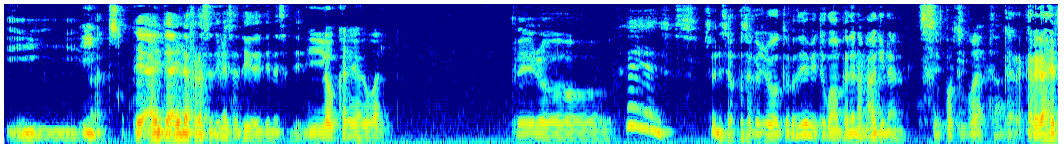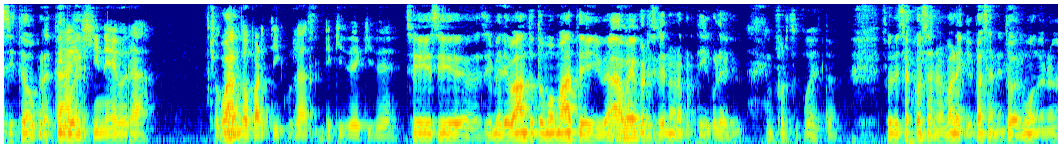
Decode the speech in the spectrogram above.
y, Y- Te- ahí, ahí la frase tiene sentido, tiene sentido. Lo creo igual. Pero eh, son esas cosas que yo los días, ¿viste? Cuando prende la máquina, Sí, por supuesto. car- cargas el sistema Acá operativo. en en- Ginebra, chocando partículas, XD, XD. Sí, sí, si me levanto, tomo mate y ah, voy a coleccionar una partícula. Por supuesto. Son esas cosas normales que pasan en todo el mundo, ¿no?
